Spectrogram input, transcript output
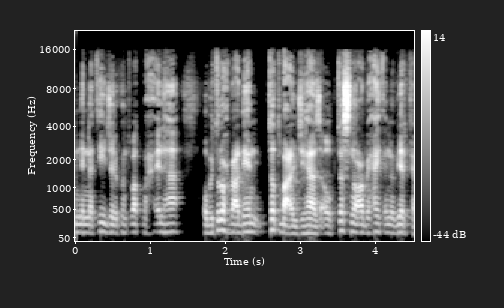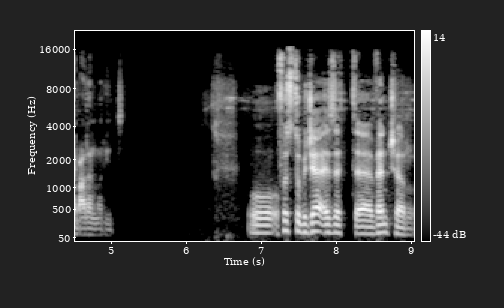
من النتيجة اللي كنت بطمح لها وبتروح بعدين تطبع الجهاز أو بتصنعه بحيث إنه بيركب على المريض. وفزتوا بجائزة Venture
